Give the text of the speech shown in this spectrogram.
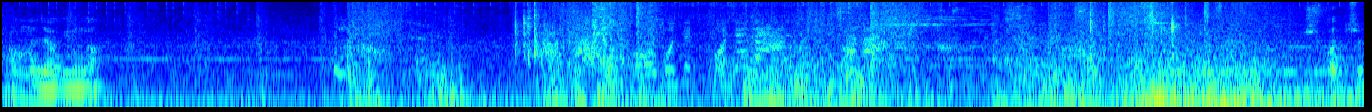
다음은 여긴가? 죽었죠?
